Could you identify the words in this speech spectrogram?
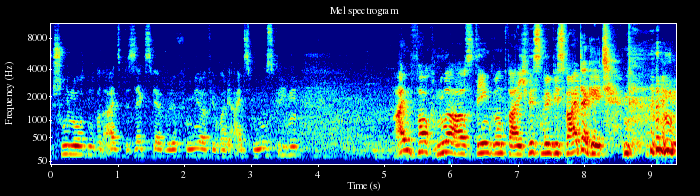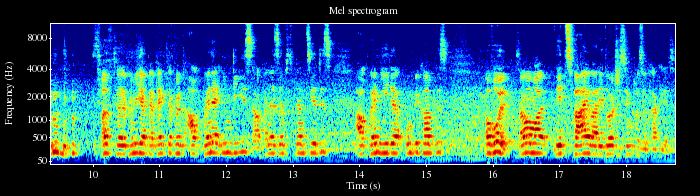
Schulnoten von 1 bis 6 wäre, würde er von mir auf jeden Fall eine 1 minus kriegen. Einfach nur aus dem Grund, weil ich wissen will, wie es weitergeht. Er für mich ein perfekter Film, auch wenn er Indie ist, auch wenn er selbstfinanziert ist, auch wenn jeder unbekannt ist. Obwohl, sagen wir mal, eine 2, weil die deutsche Synchro so kacke ist.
